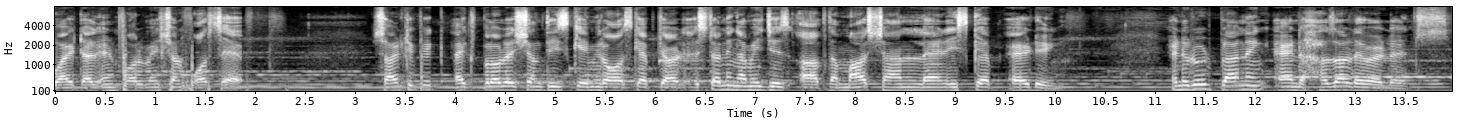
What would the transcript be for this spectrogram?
vital information for safe scientific exploration. These cameras captured stunning images of the Martian landscape, aiding in route planning and hazard avoidance.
